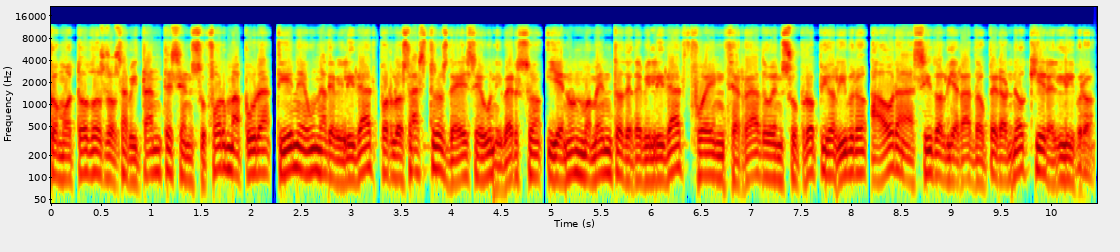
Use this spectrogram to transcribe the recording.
Como todos los habitantes en su forma pura, tiene una debilidad por los astros de ese universo y en un momento de debilidad fue encerrado en su propio libro, ahora ha sido liberado pero no quiere el libro.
